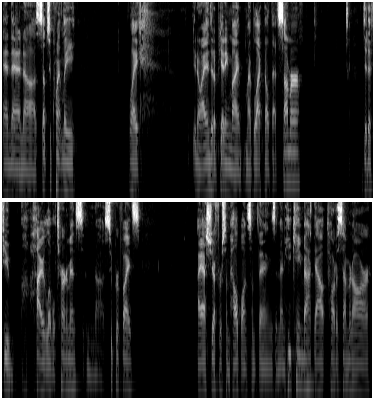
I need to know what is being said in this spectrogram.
and then uh, subsequently, like, you know, I ended up getting my my black belt that summer. Did a few higher level tournaments and uh, super fights. I asked Jeff for some help on some things, and then he came back out, taught a seminar.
